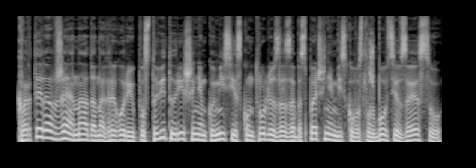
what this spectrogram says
Квартира вже надана Григорію Пустовіту рішенням комісії з контролю за забезпеченням військовослужбовців ЗСУ.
